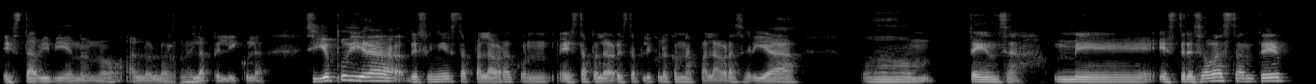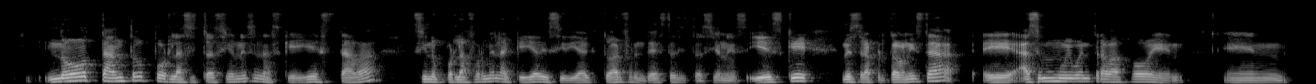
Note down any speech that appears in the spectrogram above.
está viviendo, ¿no? A lo largo de la película. Si yo pudiera definir esta palabra con esta palabra, esta película con una palabra sería tensa. Me estresó bastante, no tanto por las situaciones en las que ella estaba, sino por la forma en la que ella decidía actuar frente a estas situaciones. Y es que nuestra protagonista eh, hace muy buen trabajo en, en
